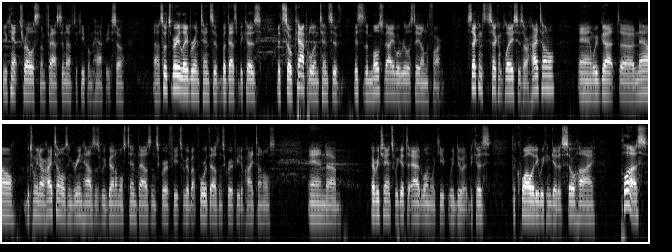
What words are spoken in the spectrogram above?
you can't trellis them fast enough to keep them happy. So, uh, so it's very labor intensive, but that's because it's so capital intensive. It's the most valuable real estate on the farm. Second second place is our high tunnel, and we've got uh, now between our high tunnels and greenhouses, we've got almost 10,000 square feet. So we've got about 4,000 square feet of high tunnels, and um, every chance we get to add one, we keep we do it because the quality we can get is so high. Plus,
